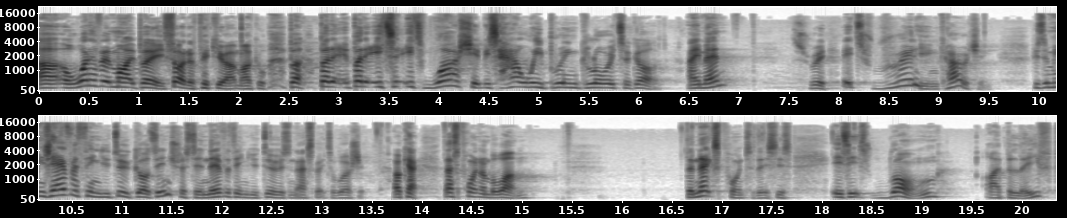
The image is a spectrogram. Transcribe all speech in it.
uh, or whatever it might be. Sorry to pick you out, Michael. But, but, but it's, it's worship, it's how we bring glory to God. Amen? It's, re- it's really encouraging because it means everything you do, God's interested in, everything you do is an aspect of worship. Okay, that's point number one. The next point to this is, is it's wrong, I believe,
